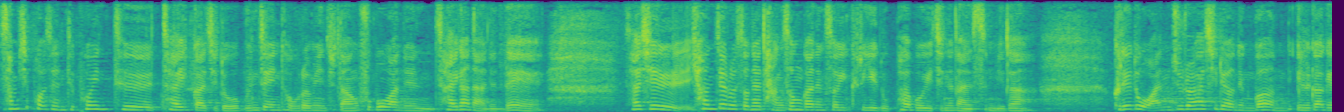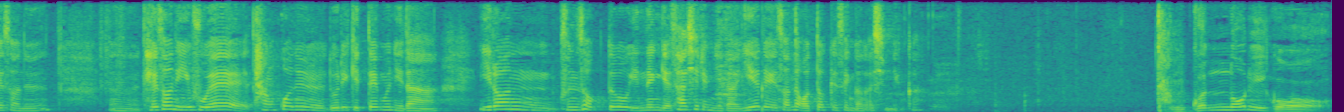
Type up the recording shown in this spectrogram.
30% 포인트 차이까지도 문재인 더불어민주당 후보와는 차이가 나는데 사실 현재로서는 당선 가능성이 그리 높아 보이지는 않습니다. 그래도 완주를 하시려는 건 일각에서는 어, 대선 이후에 당권을 노리기 때문이다. 이런 분석도 있는 게 사실입니다. 이에 대해서는 어떻게 생각하십니까? 당권 노리고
